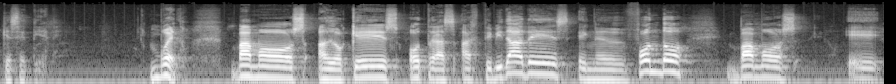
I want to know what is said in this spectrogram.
que se tienen. Bueno, vamos a lo que es otras actividades. En el fondo, vamos eh,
